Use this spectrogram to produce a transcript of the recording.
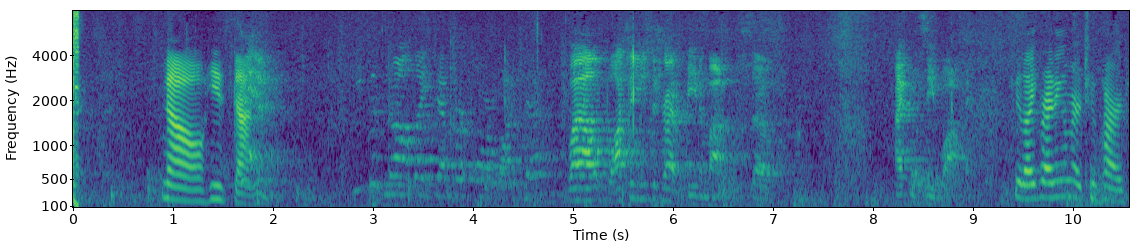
fruit. No, he's done. He does not like Denver or Watcha. Well, Watcher used to try to beat him up, so I can see why. Do you like riding him or too hard?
